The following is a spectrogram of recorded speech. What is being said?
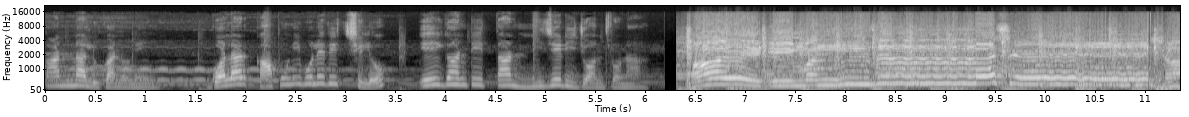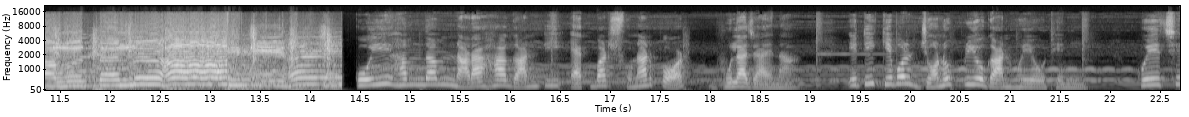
কান্না লুকানো নেই। গলার কাঁপুনি বলে দিচ্ছিল এই গানটি তার নিজেরই যন্ত্রণা। কই হামদাম নারাহা গানটি একবার শোনার পর ভোলা যায় না। এটি কেবল জনপ্রিয় গান হয়ে ওঠেনি। হয়েছে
